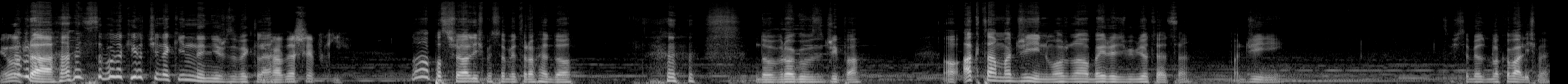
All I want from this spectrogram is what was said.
Już. Dobra, a więc to był taki odcinek inny niż zwykle. Naprawdę szybki. No, postrzelaliśmy sobie trochę do... do wrogów z jeepa. O, Akta Magin można obejrzeć w bibliotece. Magini. Coś sobie odblokowaliśmy.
